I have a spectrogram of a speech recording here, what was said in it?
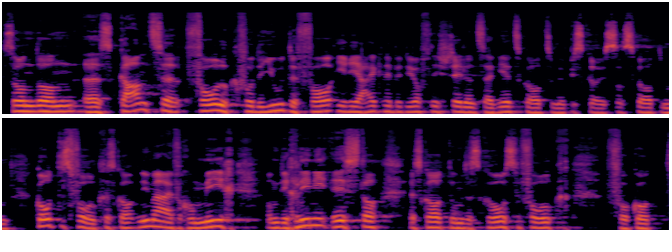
sondern das ganze Volk den Juden vor ihre eigenen Bedürfnisse stellen und sagen, jetzt geht es um etwas Größeres. Es geht um Gottes Volk. Es geht nicht mehr einfach um mich, um die kleine Esther. Es geht um das große Volk von Gott.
